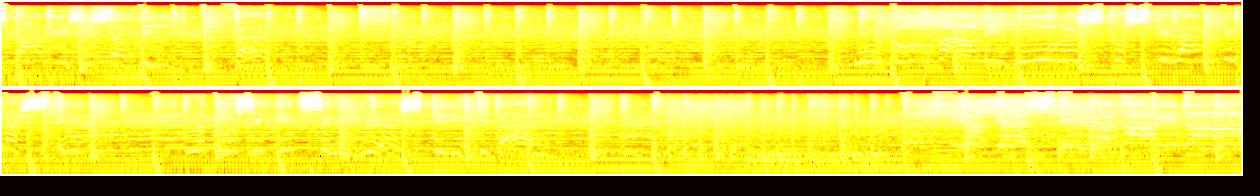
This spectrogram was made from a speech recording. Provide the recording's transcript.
mun luonas Pariisissa viihtyvän. koski lämpimästi. Mä tunsin itseni myös kiihtyvän. Ja keskiyön aikaan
